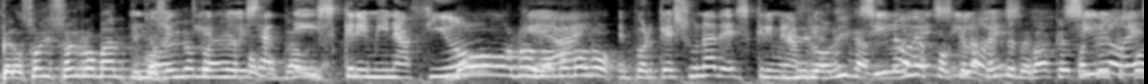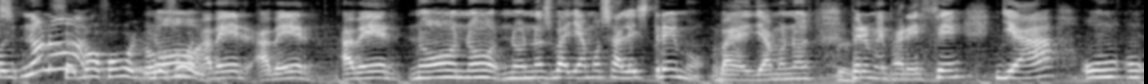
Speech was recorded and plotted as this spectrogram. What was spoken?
Pero soy, soy romántico, No soy de otra entiendo época, esa Claudia. discriminación No, no, que no, no, no, no. porque es una discriminación. Ni lo digas, sí ni lo lo digas es, porque sí la lo gente es. me va a cre- va a sí creer lo que es. soy no, no. xenófobo y no lo soy. a ver, a ver, a ver. No, no, no nos vayamos al extremo. Vayámonos. Pero me parece ya un- un-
